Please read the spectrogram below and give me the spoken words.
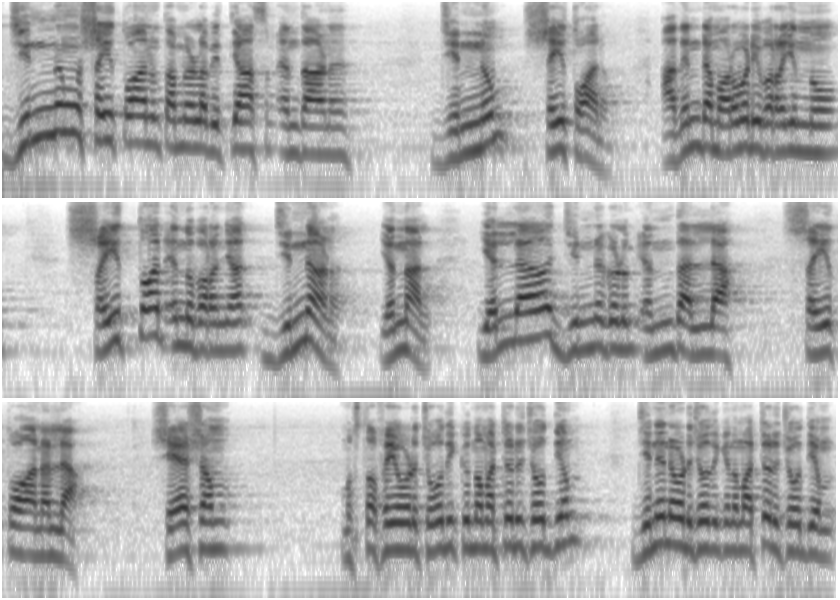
ജിന്നും ഷെയ്ത്വാനും തമ്മിലുള്ള വ്യത്യാസം എന്താണ്? ജിന്നും ഷെയ്ത്വാനും അതിന്റെ മറുപടി പറയുന്നു ഷെയ്ത്വാൻ എന്ന് പറഞ്ഞാൽ ജിന്നാണ്. എന്നാൽ എല്ലാ ജിന്നുകളും എന്തല്ല? ഷെയ്ത്വാനല്ല ശേഷം മുസ്തഫയോട് ചോദിക്കുന്ന മറ്റൊരു ചോദ്യം ജിന്നിനോട് ചോദിക്കുന്ന മറ്റൊരു ചോദ്യം.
